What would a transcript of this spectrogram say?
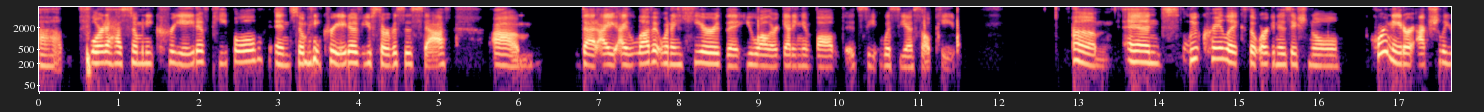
Um, Florida has so many creative people and so many creative youth services staff um, that I, I, love it when I hear that you all are getting involved with CSLP. Um, and Luke Kralik, the organizational coordinator actually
